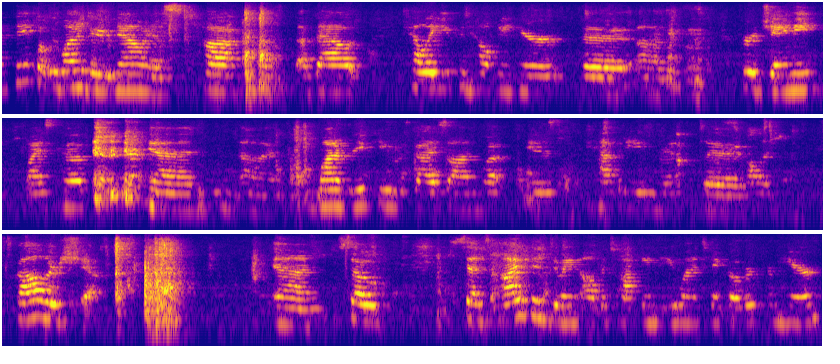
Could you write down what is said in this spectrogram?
I think what we want to do now is talk about, Kelly, you can help me here, the, um, for Jamye Wisecup. And, uh, we want to brief you guys on what is happening with the scholarship. And so, since I've been doing all the talking, do you want to take over from here?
